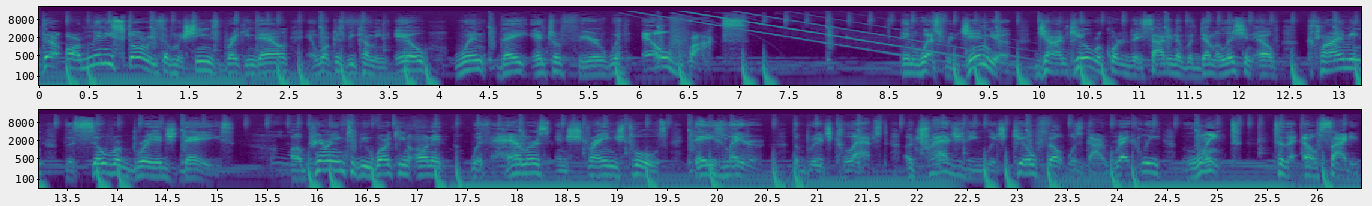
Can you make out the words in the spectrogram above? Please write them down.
There are many stories of machines breaking down and workers becoming ill when they interfere with elf rocks. In West Virginia, John Keel recorded a sighting of a demolition elf climbing the Silver Bridge days, appearing to be working on it with hammers and strange tools. Days later, the bridge collapsed, a tragedy which Keel felt was directly linked to the elf sighting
